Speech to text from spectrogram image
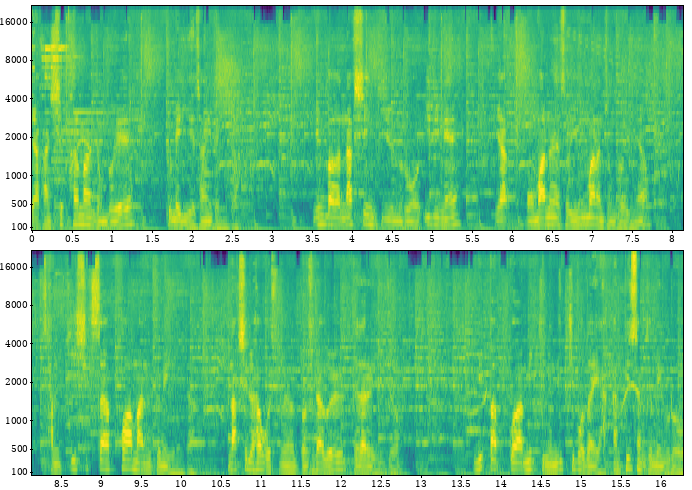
약 한 18만원 정도의 금액이 예상이 됩니다. 민박은 낚시인 기준으로 1인에 약 5만원에서 6만원 정도이며 3끼 식사 포함한 금액입니다. 낚시를 하고 있으면 도시락을 배달해주죠. 밑밥과 미끼는 육지보다 약간 비싼 금액으로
